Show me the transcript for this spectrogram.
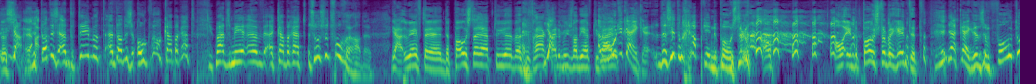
Dat is, ja, eh, dat is entertainment en dat is ook wel cabaret. Maar het is meer eh, cabaret zoals we het vroeger hadden. Ja, u heeft eh, de poster, hebt u eh, gevraagd Ja. bij de muziek, want die heeft u En bij. moet je kijken, er zit een grapje in de poster. Al in de poster begint het. ja, kijk, dat is een foto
